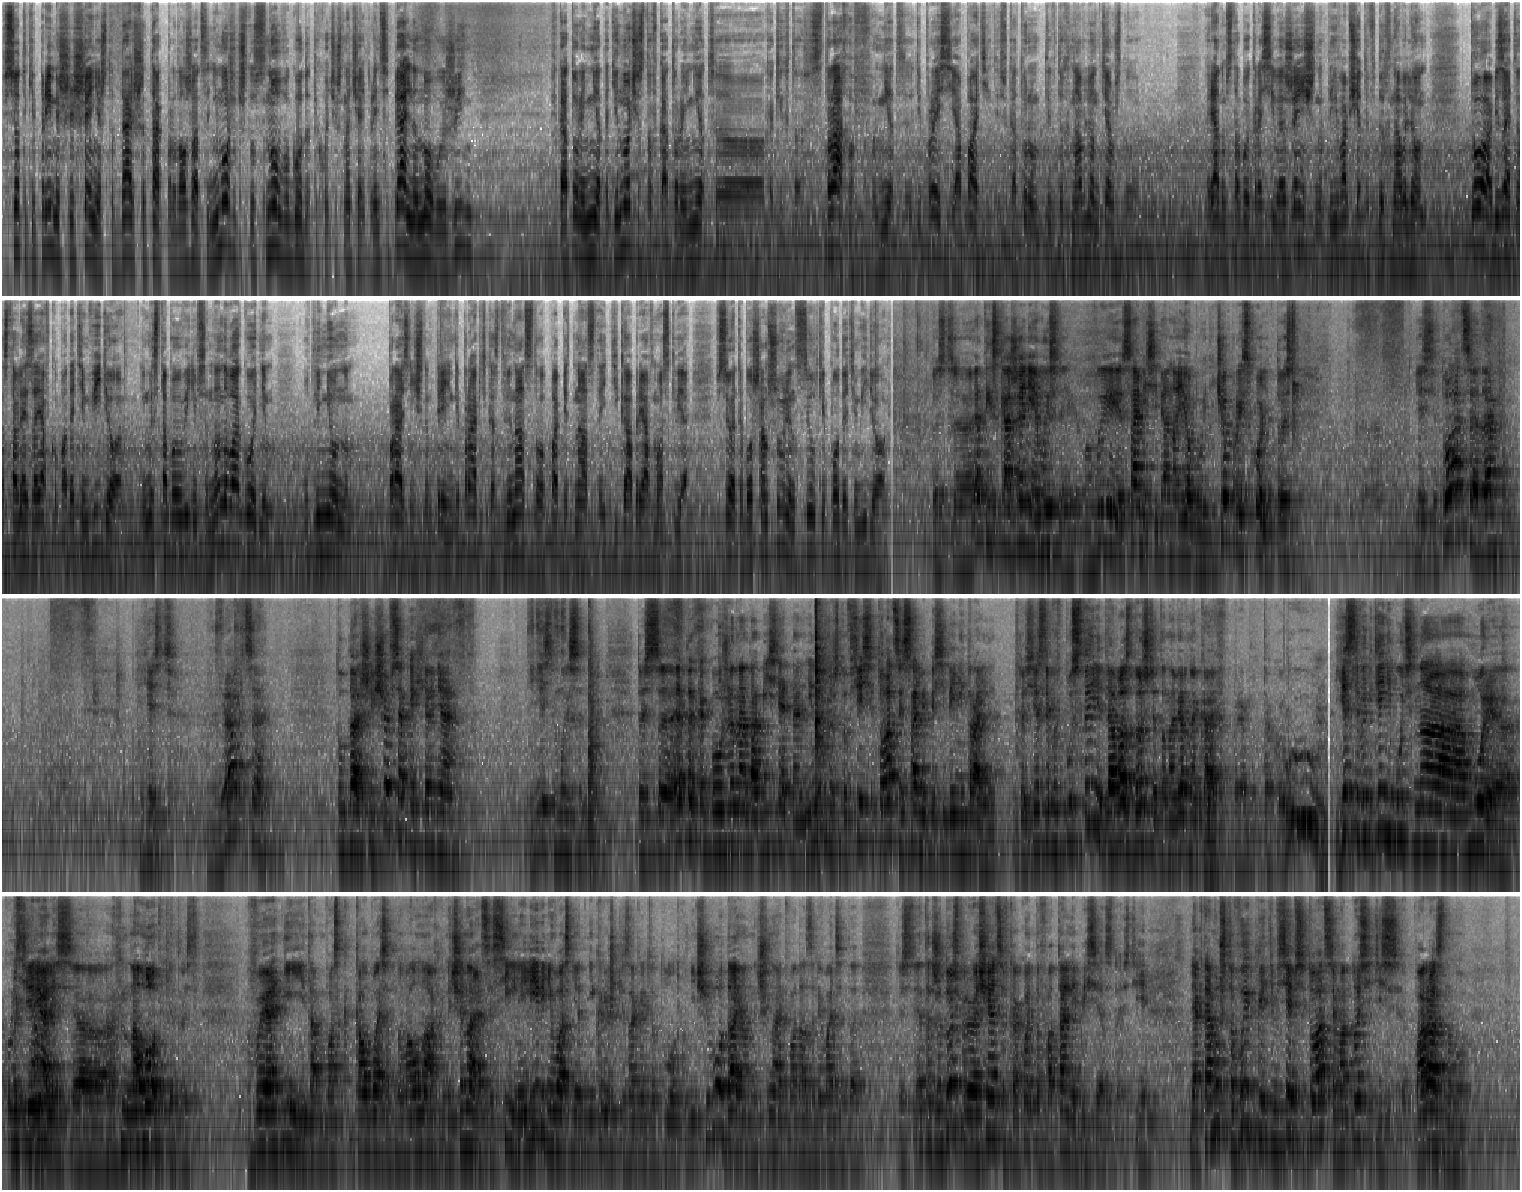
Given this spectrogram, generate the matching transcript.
все-таки примешь решение, что дальше так продолжаться не может, что с Нового года ты хочешь начать принципиально новую жизнь, в которой нет одиночества, в которой нет э, каких-то страхов, нет депрессии, апатии, то есть в котором ты вдохновлен тем, что рядом с тобой красивая женщина, да и вообще ты вдохновлен, то обязательно оставляй заявку под этим видео, и мы с тобой увидимся на новогоднем удлиненном праздничном тренинге «Практика» с 12 по 15 декабря в Москве. Все, это был Шамшурин, ссылки под этим видео. То есть э, это искажение мыслей, вы сами себя наебываете. Что происходит? То есть есть ситуация, да, есть реакция, Тут дальше еще всякая херня. Есть мысль. То есть э, это как бы уже надо объяснять, наверное, не нужно, что все ситуации сами по себе нейтральны. То есть если вы в пустыне, для вас дождь это, наверное, кайф. Прям вот такой. У -у -у. Если вы где-нибудь на море потерялись э, на лодке, то есть вы одни и там вас колбасят на волнах, и начинается сильный ливень, у вас нет ни крышки закрыть эту лодку, ничего, да, и он начинает вода заливать это то есть этот же дождь превращается в какой-то фатальный писец. То есть и Я к тому, что вы к этим всем ситуациям относитесь по-разному.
